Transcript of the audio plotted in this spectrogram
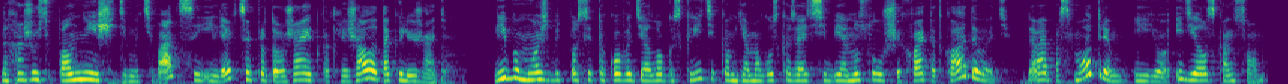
нахожусь в полнейшей демотивации, и лекция продолжает как лежала, так и лежать. Либо, может быть, после такого диалога с критиком я могу сказать себе, ну слушай, хватит откладывать, давай посмотрим ее и дело с концом.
